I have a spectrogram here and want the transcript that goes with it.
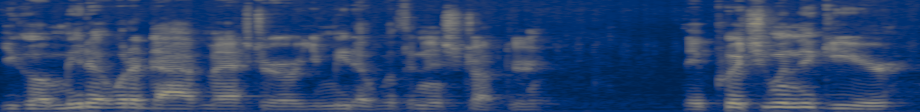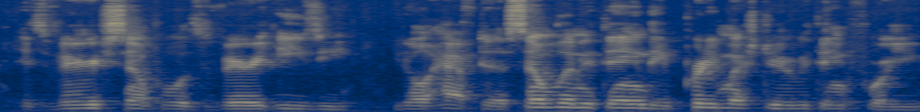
you go meet up with a dive master or you meet up with an instructor. They put you in the gear. It's very simple. It's very easy. You don't have to assemble anything. They pretty much do everything for you.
